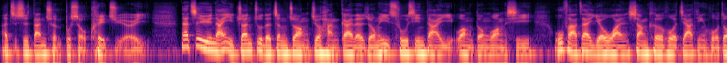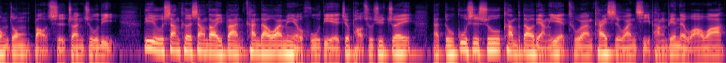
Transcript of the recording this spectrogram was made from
而只是单纯不守规矩而已。那至于难以专注的症状，就涵盖了容易粗心大意、忘东忘西，无法在游玩、上课或家庭活动中保持专注力。例如上课上到一半，看到外面有蝴蝶就跑出去追；那读故事书看不到两页，突然开始玩起旁边的娃娃。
